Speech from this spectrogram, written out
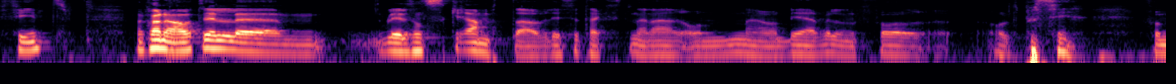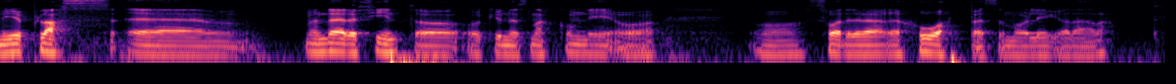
Fint. Man kan jo av og til eh, bli litt sånn skremt av disse tekstene der åndene og djevelen får holdt på å si for mye plass. Eh, men da er det fint å, å kunne snakke om de og, og få det der håpet som også ligger der, da.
